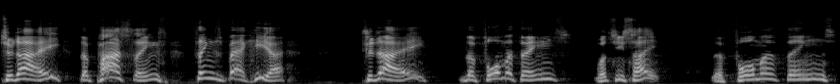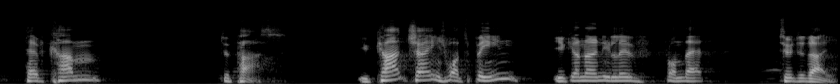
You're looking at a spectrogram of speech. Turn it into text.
today, the past things, things back here, today, the former things. What's he say? The former things have come to pass. You can't change what's been, you can only live from that to today.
